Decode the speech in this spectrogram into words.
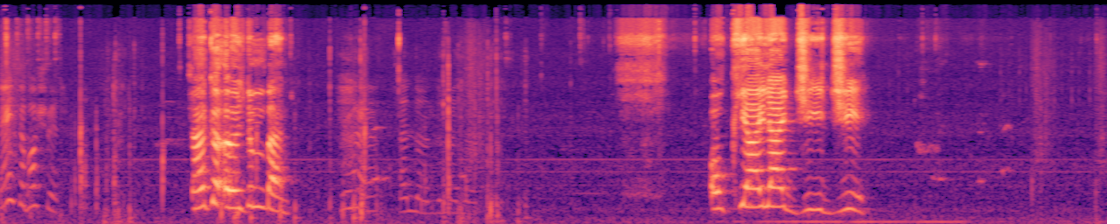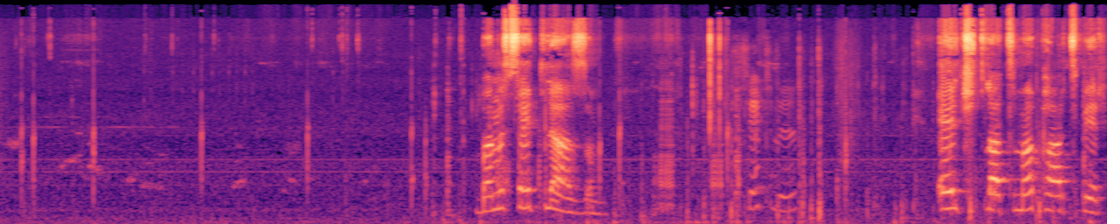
Neyse boş ver. Kanka öldüm ben. Sen de öldün ben de öldüm. Ok yayla GG. Bana set lazım. Set mi? El çıtlatma part 1.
